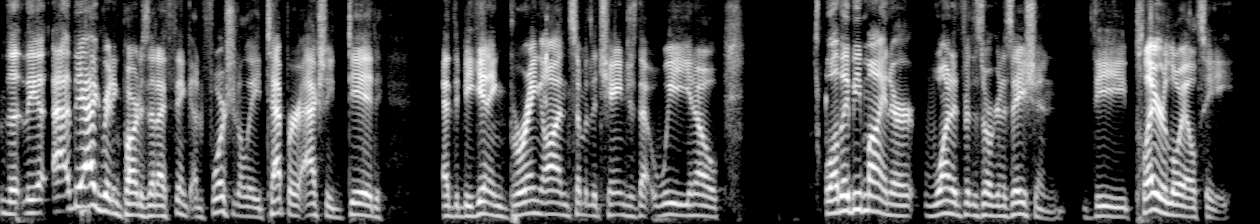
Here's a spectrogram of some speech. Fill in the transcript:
the the uh, the aggravating part is that I think unfortunately Tepper actually did at the beginning bring on some of the changes that we you know, while they be minor, wanted for this organization. The player loyalty,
